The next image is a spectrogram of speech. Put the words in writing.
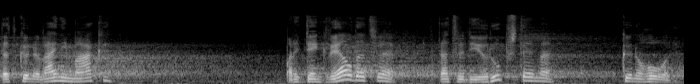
Dat kunnen wij niet maken. Maar ik denk wel dat we, dat we die roepstemmen kunnen horen.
